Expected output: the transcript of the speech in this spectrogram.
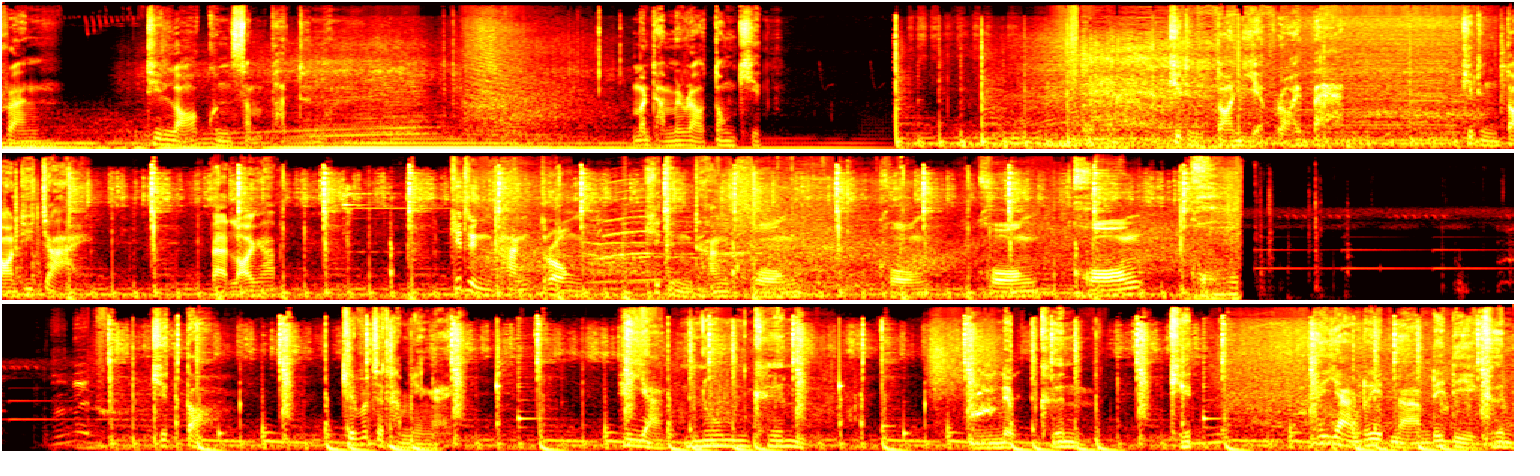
ครั้งที่ล้อคุณสัมผัสถนน มันทำให้เราต้องคิด คิดถึงตอนเหยียบร้อยแปดคิดถึงตอนที่จ่าย 800 ครับ คิดถึงทางตรง คิดถึงทางโค้ง โค้ง โค้ง โค้ง โค้ง คิดต่อ คิดว่าจะทำยังไง ให้ยางนุ่มขึ้นหนึบขึ้น คิด ให้ยางรีดน้ำได้ดีขึ้น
